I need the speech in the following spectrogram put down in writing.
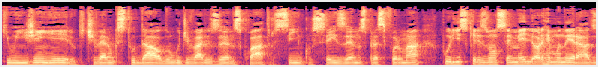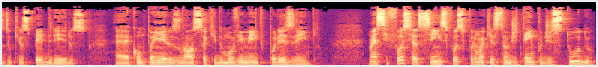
que o engenheiro, que tiveram que estudar ao longo de vários anos, quatro, cinco, seis anos para se formar, por isso que eles vão ser melhor remunerados do que os pedreiros, é, companheiros nossos aqui do movimento, por exemplo. Mas se fosse assim, se fosse por uma questão de tempo de estudo,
